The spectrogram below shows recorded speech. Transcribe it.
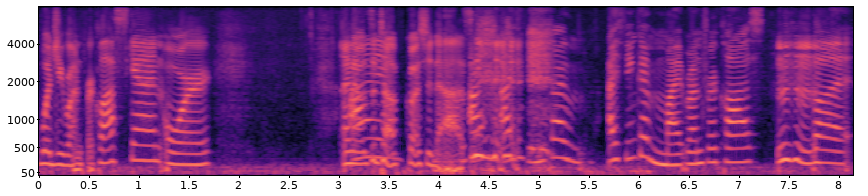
would you run for class again, or? I know it's a tough question to ask. I, I think I'm I think I might run for class, Mhm. but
